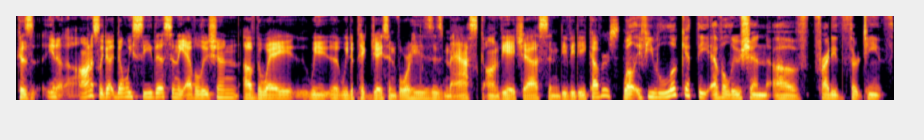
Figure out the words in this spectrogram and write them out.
Because you know, honestly, don't we see this in the evolution of the way we uh, we depict Jason Voorhees' mask on VHS and DVD covers? Well, if you look at the evolution of Friday the Thirteenth,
